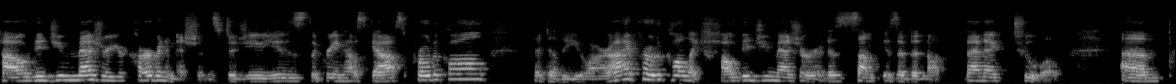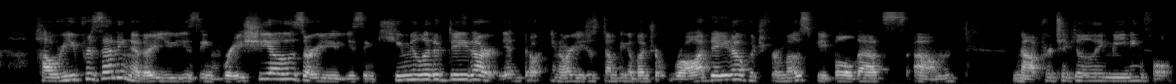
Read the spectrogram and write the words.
how did you measure your carbon emissions? Did you use the greenhouse gas protocol, the WRI protocol? Like, how did you measure it? Is some is it an authentic tool? Um, how are you presenting it? Are you using ratios? Are you using cumulative data? Or, you know, are you just dumping a bunch of raw data, which for most people that's um, not particularly meaningful.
